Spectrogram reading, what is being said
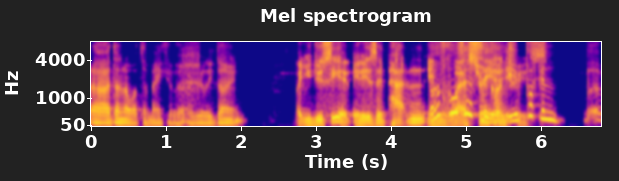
Uh, I don't know what to make of it. I really don't. But you do see it. It is a pattern in of course, Western countries. it. You fucking uh,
